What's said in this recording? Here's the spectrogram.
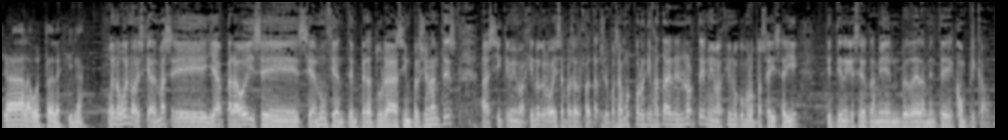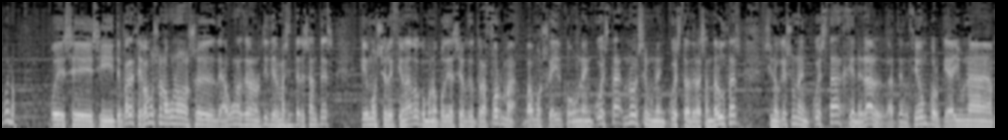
Ya a la vuelta de la esquina. Bueno, bueno, es que además eh, ya para hoy se, se anuncian temperaturas impresionantes, así que me imagino que lo vais a pasar fatal. Si lo pasamos por aquí fatal en el norte, me imagino cómo lo pasáis ahí, que tiene que ser también verdaderamente complicado. Bueno, pues eh, si te parece, vamos con algunos, eh, de algunas de las noticias más interesantes que hemos seleccionado, como no podía ser de otra forma, vamos a ir con una encuesta, no es una encuesta de las andaluzas, sino que es una encuesta general. Atención porque hay una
